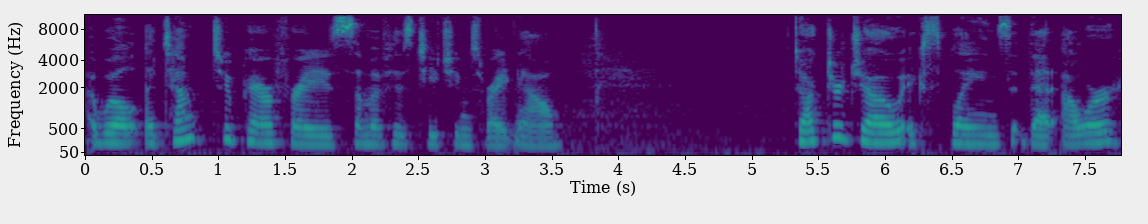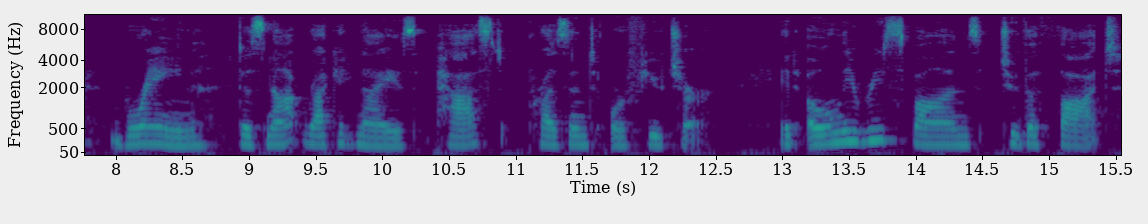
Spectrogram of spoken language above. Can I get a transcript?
I will attempt to paraphrase some of his teachings right now. Dr. Joe explains that our brain does not recognize past, present, or future. It only responds to the thought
